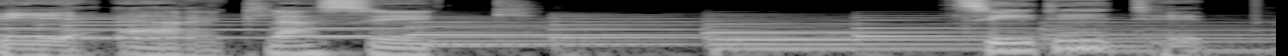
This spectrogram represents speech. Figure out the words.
BR Klassik. CD-Tipp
